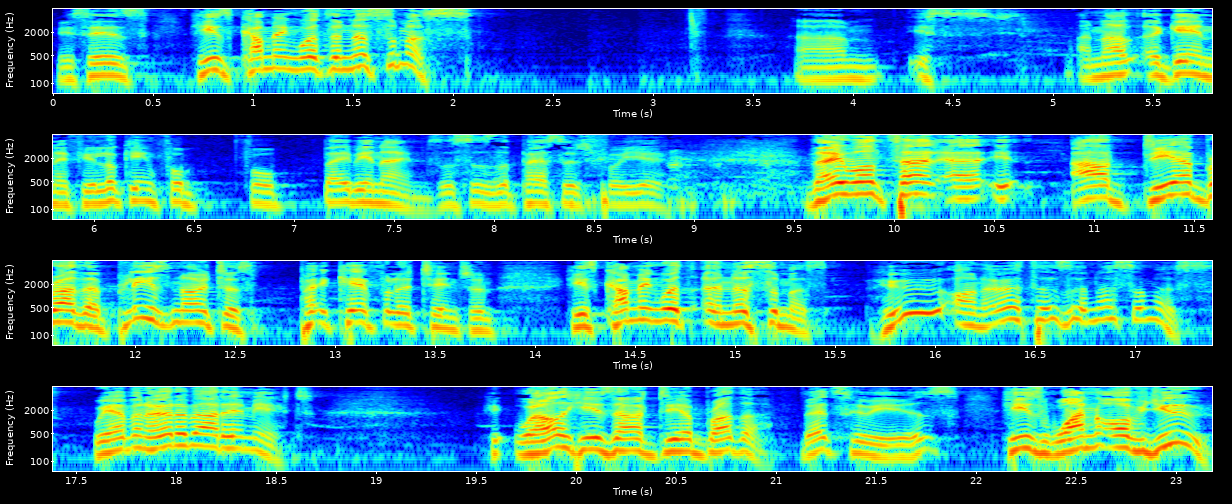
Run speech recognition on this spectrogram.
He says, He's coming with Onesimus. Um, another, again, if you're looking for, for baby names, this is the passage for you. They will tell, uh, our dear brother, please notice, pay careful attention. He's coming with Onesimus. Who on earth is Onesimus? We haven't heard about him yet. Well, he's our dear brother. That's who he is. He's one of you.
